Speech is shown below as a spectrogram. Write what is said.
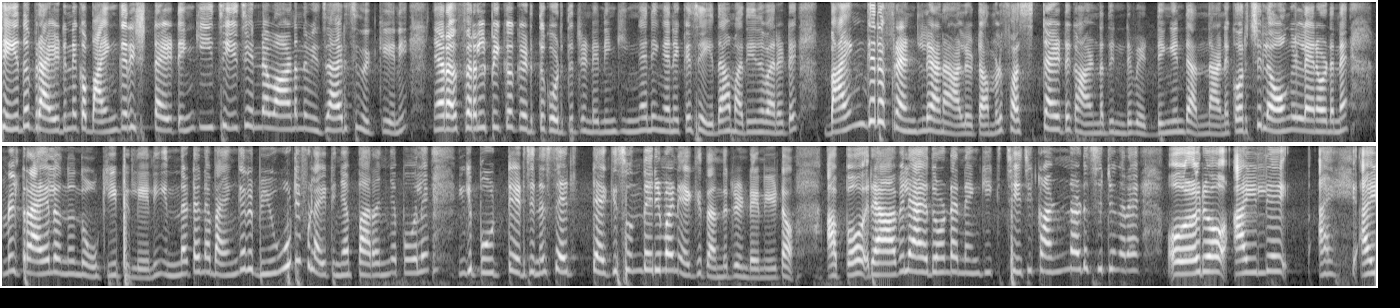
ചെയ്ത ബ്രൈഡിനൊക്കെ ഭയങ്കര ഇഷ്ടമായിട്ട് എനിക്ക് ഈ ചേച്ചി എന്നെ വേണമെന്ന് വിചാരിച്ച് നിൽക്കേനി ഞാൻ റെഫറൽ പിക്കൊക്കെ എടുത്ത് കൊടുത്തിട്ടുണ്ട്. എനിക്ക് ഇങ്ങനെ ഇങ്ങനെയൊക്കെ ചെയ്താൽ മതി എന്ന് പറഞ്ഞിട്ട് ഭയങ്കര ഫ്രണ്ട്ലിയാണ് ആൾ കേട്ടോ നമ്മൾ ഫസ്റ്റായിട്ട് കാണുന്നത് എന്റെ വെഡ്ഡിങ്ങിന്റെ അന്നാണ്. കുറച്ച് ലോങ് ഉള്ളതിനോട് തന്നെ നമ്മൾ ട്രയലൊന്നും നോക്കിയിട്ടില്ലേനി. ഇന്നിട്ട് തന്നെ ഭയങ്കര ബ്യൂട്ടിഫുൾ ആയിട്ട് ഞാൻ പറഞ്ഞ പോലെ എനിക്ക് പൊട്ടിയടിച്ച് എന്നെ സെറ്റാക്കി സുന്ദരിമണിയാക്കി തന്നിട്ടുണ്ടേനി കേട്ടോ. അപ്പോൾ രാവിലെ ആയതുകൊണ്ട് തന്നെ എനിക്ക് ചേച്ചി കണ്ണടച്ചിട്ട് ഇങ്ങനെ ഓരോ അയിലെ ഐ ഐ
